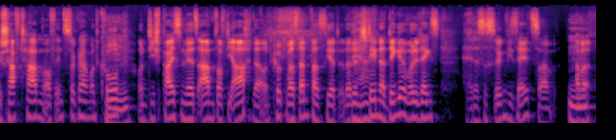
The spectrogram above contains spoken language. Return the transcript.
geschafft haben auf Instagram und Co. Mhm. Und die speisen wir jetzt abends auf die Aachener und gucken, was dann passiert. Und dann Ja. entstehen da Dinge, wo du denkst, hä, das ist irgendwie seltsam. Aber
